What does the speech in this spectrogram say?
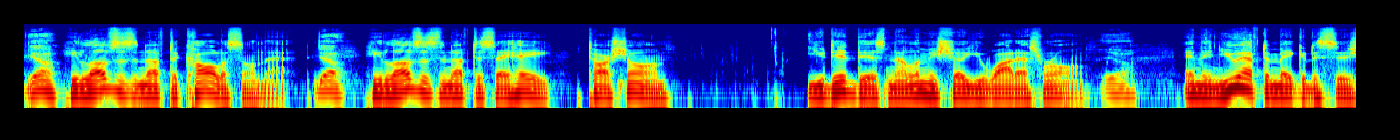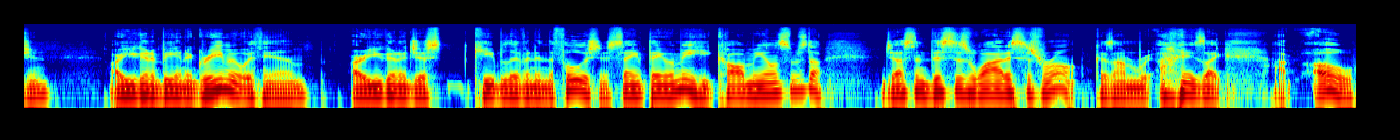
Yeah. He loves us enough to call us on that. Yeah. He loves us enough to say, "Hey, Tarshawn, you did this. Now let me show you why that's wrong." Yeah. And then you have to make a decision. Are you going to be in agreement with him? Or are you going to just keep living in the foolishness? Same thing with me. He called me on some stuff. Justin, this is why this is wrong. Because I'm, he's like, oh,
